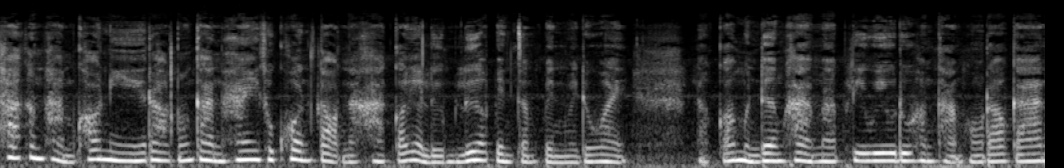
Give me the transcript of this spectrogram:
ถ้าคำถามข้อนี้เราต้องการให้ทุกคนตอบนะคะ ก็อย่าลืมเลือกเป็นจำเป็นไว้ด้วย แล้วก็เหมือนเดิมค่ะมาพรีวิวดูคำถามของเรากัน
